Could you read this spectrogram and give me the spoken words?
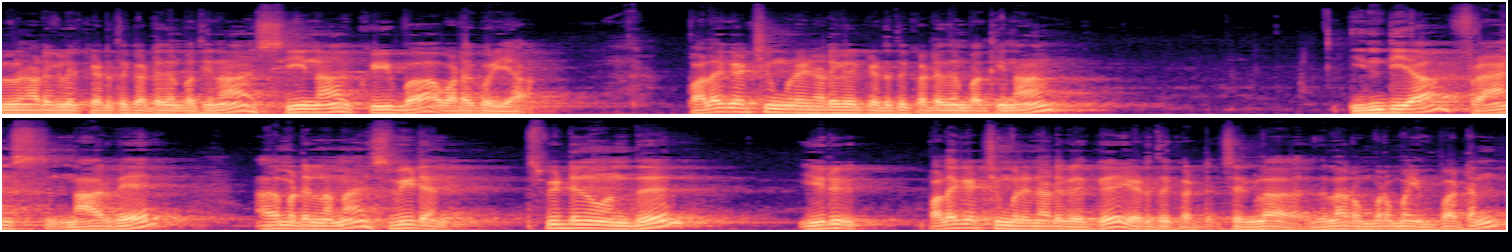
உள்ள நாடுகளுக்கு எடுத்துக்காட்டுதுன்னு பார்த்தீங்கன்னா சீனா கியூபா வடகொரியா. பல கட்சி முறை நாடுகளுக்கு எடுத்துக்காட்டுதுன்னு பார்த்தீங்கன்னா இந்தியா ஃப்ரான்ஸ் நார்வே. அது மட்டும் இல்லாமல் ஸ்வீடன். ஸ்வீடன் வந்து இரு பல கட்சி முறை நாடுகளுக்கு எடுத்துக்காட்டு. சரிங்களா? இதெல்லாம் ரொம்ப ரொம்ப இம்பார்ட்டன்ட்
